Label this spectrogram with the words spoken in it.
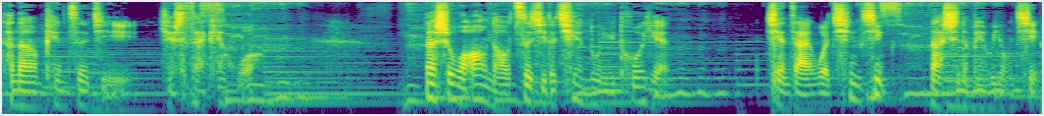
他那样骗自己，也是在骗我。那是我懊恼自己的怯懦与拖延。现在我庆幸那时的没有勇气。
